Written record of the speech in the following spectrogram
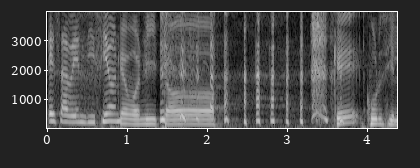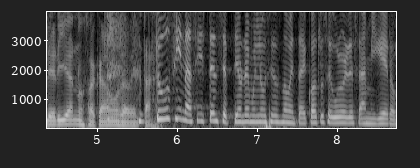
esa bendición. Qué bonito. qué cursilería nos acabamos de aventar. Tú si naciste en septiembre de 1994 seguro eres amiguero.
